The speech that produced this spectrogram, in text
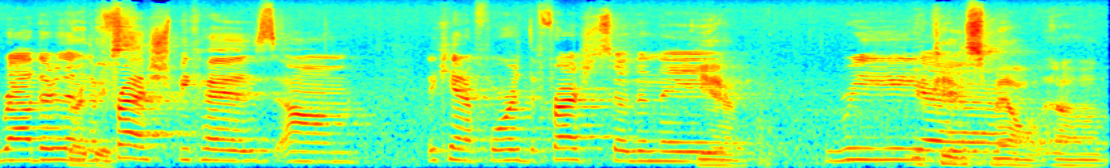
rather than like the this. fresh because um, they can't afford the fresh, so then they Yeah, re. you can uh,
